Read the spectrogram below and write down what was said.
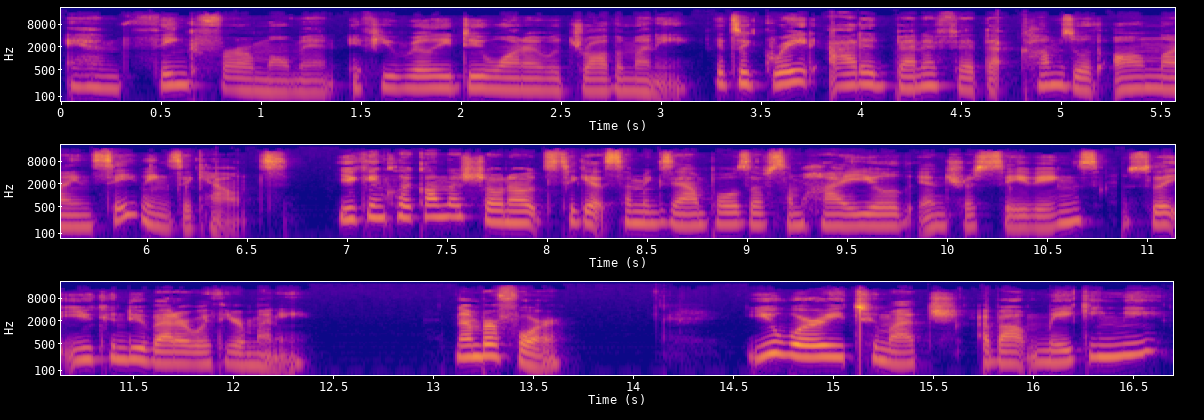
and think for a moment if you really do want to withdraw the money. It's a great added benefit that comes with online savings accounts. You can click on the show notes to get some examples of some high yield interest savings so that you can do better with your money. Number four, you worry too much about making me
